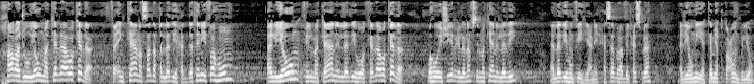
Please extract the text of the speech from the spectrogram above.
خرجوا يوم كذا وكذا. فإن كان صدق الذي حدثني فهم اليوم في المكان الذي هو كذا وكذا وهو يشير إلى نفس المكان الذي الذي هم فيه يعني حسبها بالحسبة اليومية كم يقطعون باليوم.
